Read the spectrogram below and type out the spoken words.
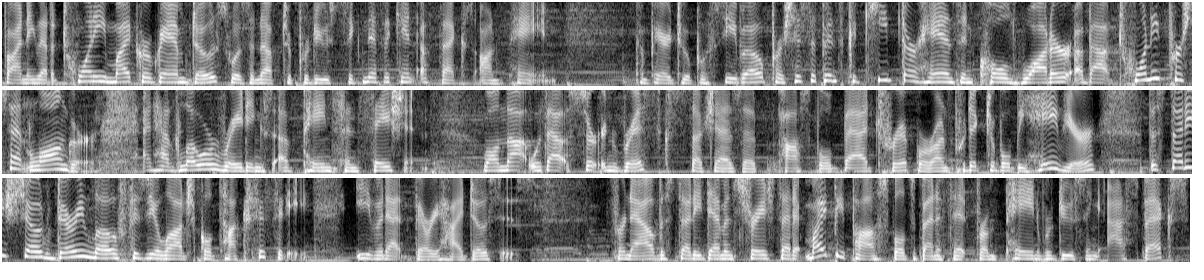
finding that a 20 microgram dose was enough to produce significant effects on pain. Compared to a placebo, participants could keep their hands in cold water about 20% longer and had lower ratings of pain sensation. While not without certain risks, such as a possible bad trip or unpredictable behavior, the study showed very low physiological toxicity, even at very high doses. For now, the study demonstrates that it might be possible to benefit from pain reducing aspects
